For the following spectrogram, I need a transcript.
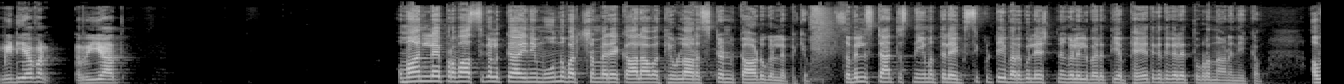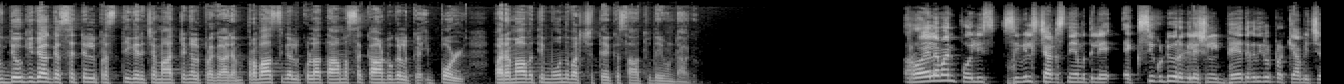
media one Riyadh. ഒമാനിലെ പ്രവാസികൾക്ക് ഇനി മൂന്ന് വർഷം വരെ കാലാവധിയുള്ള റെസിഡന്റ് കാർഡുകൾ ലഭിക്കും. സിവിൽ സ്റ്റാറ്റസ് നിയമത്തിലെ എക്സിക്യൂട്ടീവ് റെഗുലേഷനുകളിൽ വരുത്തിയ ഭേദഗതികളെ തുടർന്നാണ് നീക്കം. ഔദ്യോഗിക ഗസറ്റിൽ പ്രസിദ്ധീകരിച്ച മാറ്റങ്ങൾ പ്രകാരം പ്രവാസികൾക്കുള്ള താമസ കാർഡുകൾക്ക് ഇപ്പോൾ പരമാവധി മൂന്ന് വർഷത്തേക്ക് സാധുതയുണ്ടാകും. Royal Oman Police civil status നിയമത്തിലെ എക്സിക്യൂട്ടീവ് റെഗുലേഷനിൽ ഭേദഗതികൾ പ്രഖ്യാപിച്ച്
